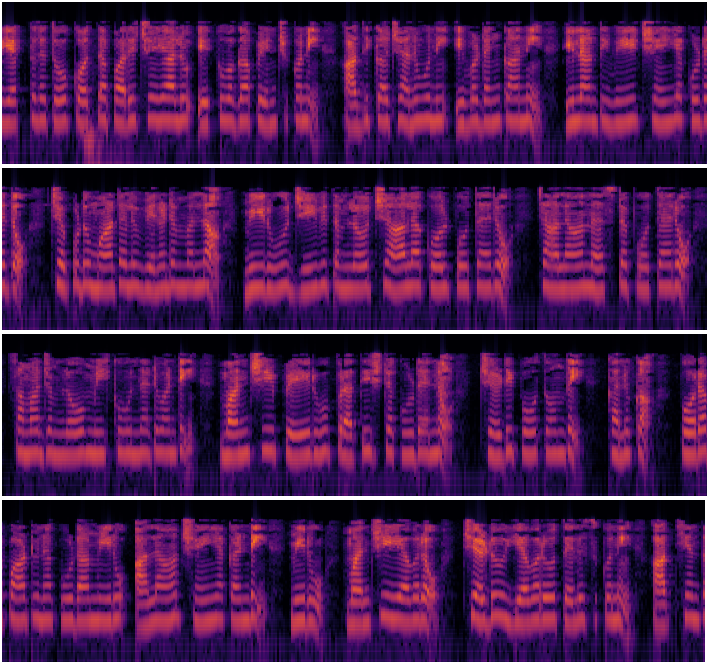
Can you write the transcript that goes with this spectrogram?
వ్యక్తులతో కొత్త పరిచయాలు ఎక్కువగా పెంచుకొని అధిక చనువుని ఇవ్వడం కానీ ఇలాంటివి చేయకూడదు చెప్పుడు మాటలు వినడం వల్ల మీరు జీవితంలో చాలా కోల్పోతారు చాలా నష్టపోతారు. సమాజంలో మీకు ఉన్నటువంటి మంచి పేరు ప్రతిష్ట కూడాను చెడిపోతోంది. కనుక పొరపాటున కూడా మీరు అలా చేయకండి. మీరు మంచి ఎవరో చెడు ఎవరో తెలుసుకుని అత్యంత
